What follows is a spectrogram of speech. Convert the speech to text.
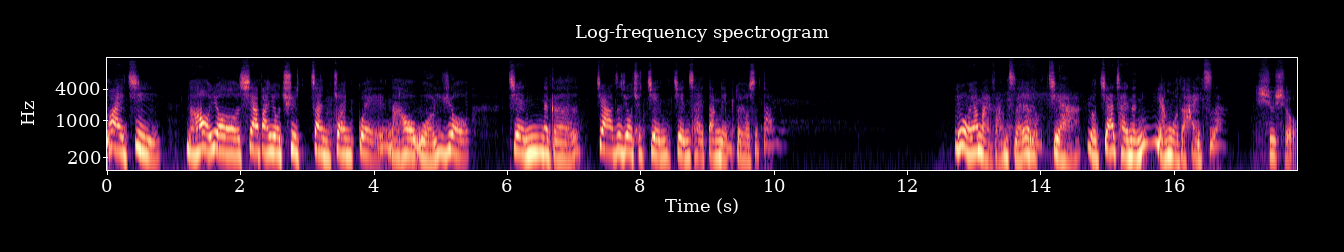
会计。然后又下班又去站专柜，然后我又兼那个假日又去兼兼差当领队，又是导游。因为我要买房子，要有家，有家才能养我的孩子啊。秀秀，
